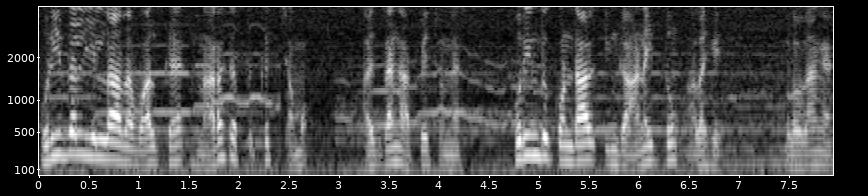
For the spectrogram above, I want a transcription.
புரிதல் இல்லாத வாழ்க்கை நரகத்துக்கு சமம். அதுக்கு தாங்க அப்பே சொன்னேன். புரிந்து கொண்டால் இங்கு அனைத்தும் அழகே. இவ்வளோதாங்க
